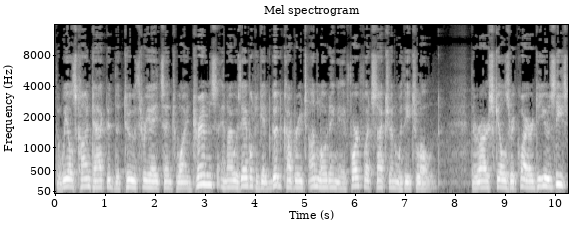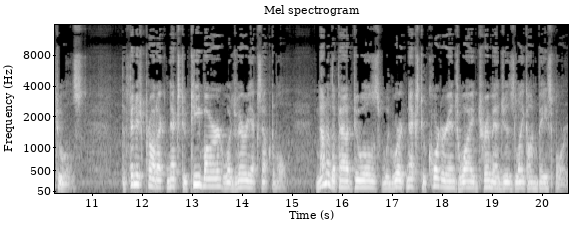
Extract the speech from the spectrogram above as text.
The wheels contacted the two 3 8 inch wide trims and I was able to get good coverage unloading a 4 foot section with each load. There are skills required to use these tools. The finished product next to T-bar was very acceptable. None of the pad tools would work next to quarter inch wide trim edges like on baseboard.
